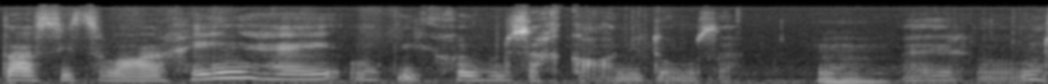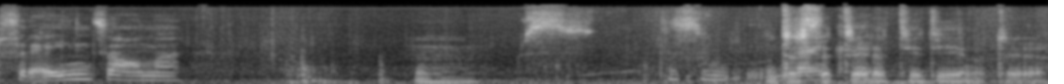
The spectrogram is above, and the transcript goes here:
dass sie zwar Kinder haben und die kümmern sich gar nicht um sie. Weisst du, Und vereinsamen. Das, das, und das erzählen die dir natürlich.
